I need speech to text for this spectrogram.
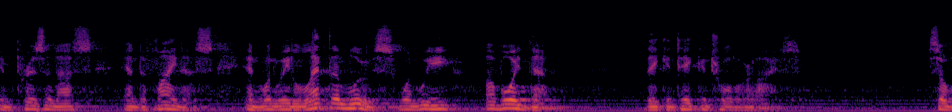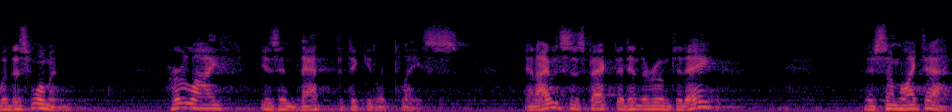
imprison us, and define us. And when we let them loose, when we avoid them, they can take control of our lives. So, with this woman, her life is in that particular place. And I would suspect that in the room today, there's some like that.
